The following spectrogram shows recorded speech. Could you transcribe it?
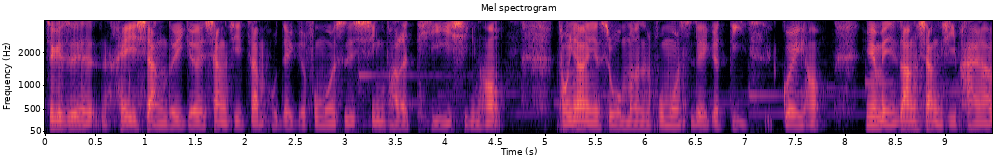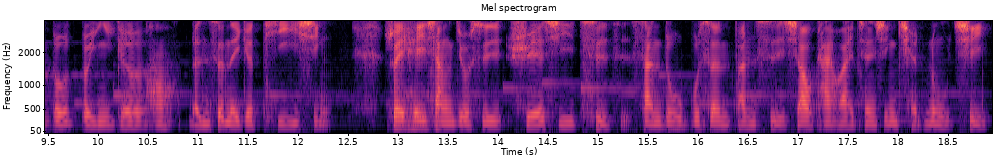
这个是黑象的一个象棋占卜的一个伏魔师心法的提醒哈。同样也是我们伏魔师的一个弟子规哈。因为每一张象棋牌它都对应一个哈人生的一个提醒，所以黑象就是学习次子三毒不生，凡事笑开怀，诚心潜怒气。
